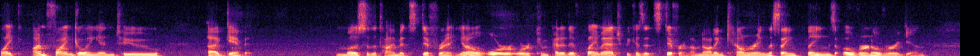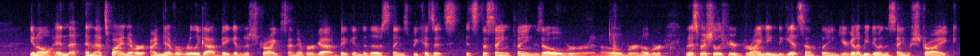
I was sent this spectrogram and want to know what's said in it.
Like I'm fine going into uh, Gambit. Most of the time, it's different, you know, or or competitive play match because it's different. I'm not encountering the same things over and over again you know and that, and that's why I never I never really got big into strikes. I never got big into those things because it's it's the same things over and over and over. And especially if you're grinding to get something you're going to be doing the same strike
